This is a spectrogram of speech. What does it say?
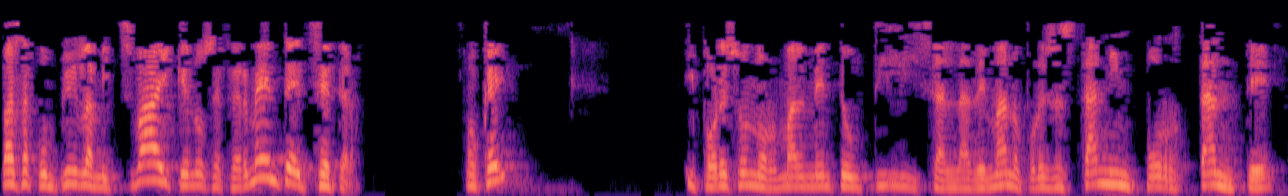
vas a cumplir la mitzvah y que no se fermente, etcétera. ¿Ok? Y por eso normalmente utilizan la de mano, por eso es tan importante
